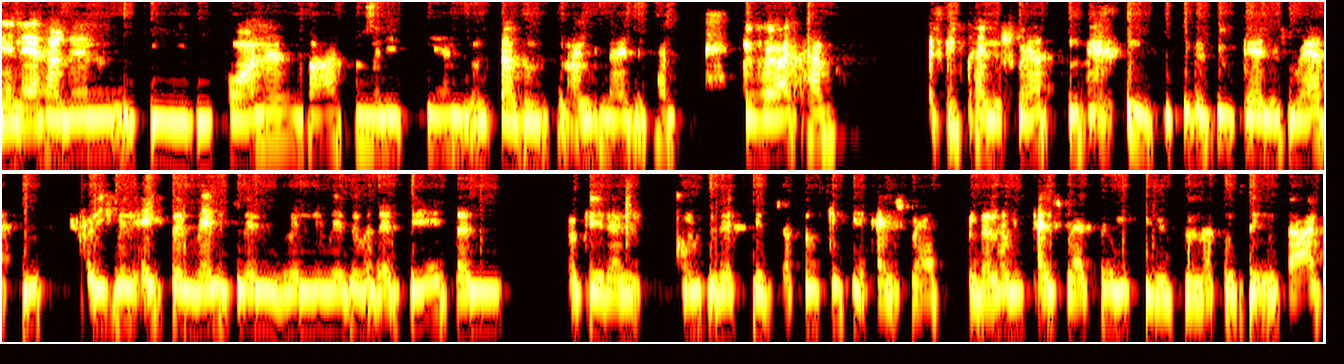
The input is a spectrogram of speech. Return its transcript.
der Lehrerin, die, die vorne war zum Meditieren und da so ein bisschen angeleitet hat, gehört habe, es gibt keine Schmerzen. es gibt keine Schmerzen. Und ich bin echt so ein Mensch, wenn, wenn du mir sowas erzählst, dann, okay, dann kommst du das mit, also es gibt hier keinen Schmerz. Und dann habe ich keinen Schmerz mehr gefühlt. So nach dem dritten Tag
